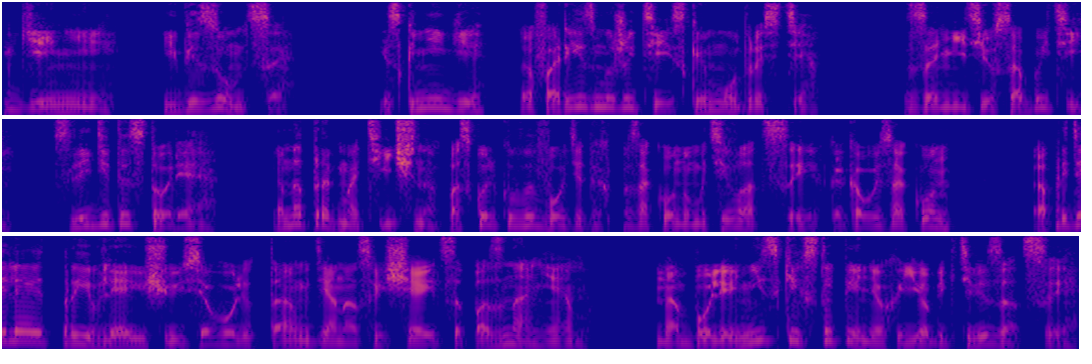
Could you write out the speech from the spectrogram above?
Гении и безумцы. Из книги «Афоризмы житейской мудрости». За нитью событий следит история. Она прагматична, поскольку выводит их по закону мотивации, каковой закон определяет проявляющуюся волю там, где она освещается познанием. На более низких ступенях ее объективизации,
